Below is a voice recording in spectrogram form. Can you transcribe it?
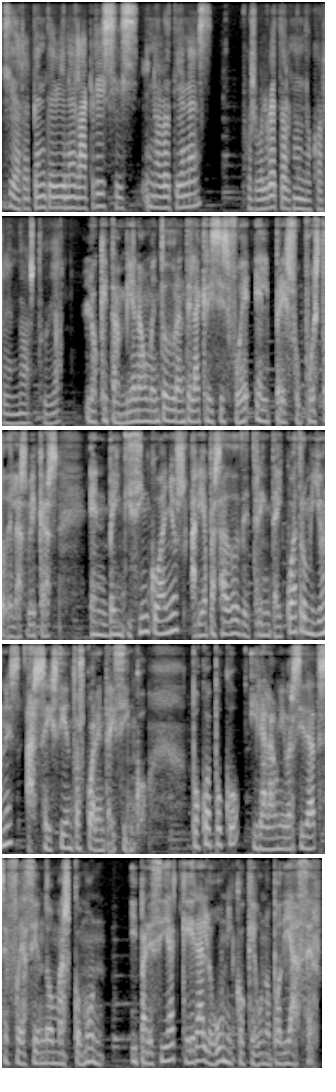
Y si de repente viene la crisis y no lo tienes, pues vuelve todo el mundo corriendo a estudiar. Lo que también aumentó durante la crisis fue el presupuesto de las becas. En 25 años había pasado de 34 millones a 645. Poco a poco, ir a la universidad se fue haciendo más común y parecía que era lo único que uno podía hacer.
